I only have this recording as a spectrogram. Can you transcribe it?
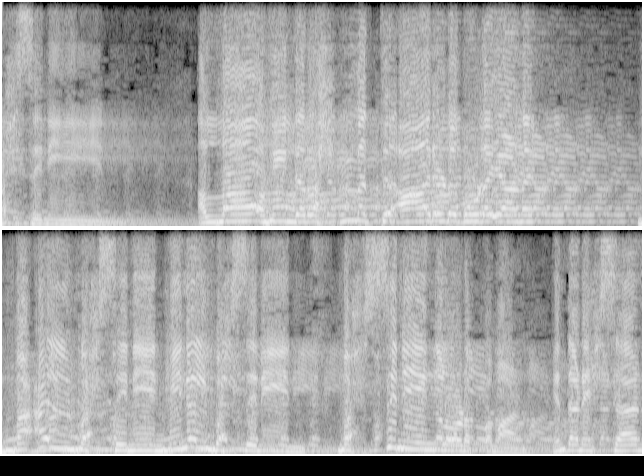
മുഹ്സിനീൻ. അള്ളാഹുവിന്റെ റഹ്മത്ത് ആരുടെ കൂടെയാണ്? മിനൽ മുഹ്സിനീങ്ങളോടൊപ്പമാണ്. എന്താണ് ഇഹ്സാൻ?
